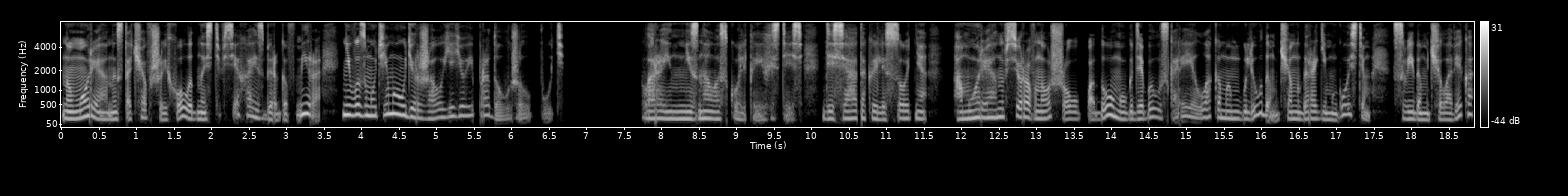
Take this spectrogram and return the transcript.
но Мориан, источавший холодность всех айсбергов мира, невозмутимо удержал ее и продолжил путь. Лорейн не знала, сколько их здесь, десяток или сотня, а Мориан все равно шел по дому, где был скорее лакомым блюдом, чем дорогим гостем, с видом человека,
